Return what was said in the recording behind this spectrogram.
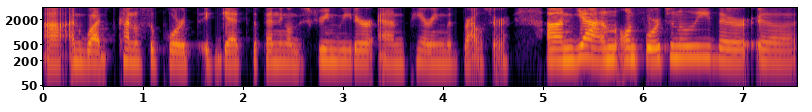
uh, and what kind of support it gets depending on the screen reader and pairing with browser and yeah and unfortunately there uh,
